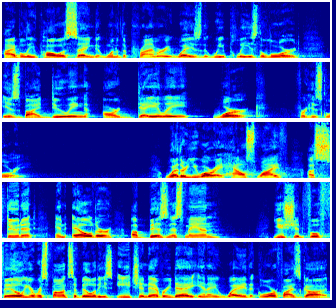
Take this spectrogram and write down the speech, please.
I believe Paul is saying that one of the primary ways that we please the Lord is by doing our daily work for his glory. Whether you are a housewife, a student, an elder, a businessman, you should fulfill your responsibilities each and every day in a way that glorifies God.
